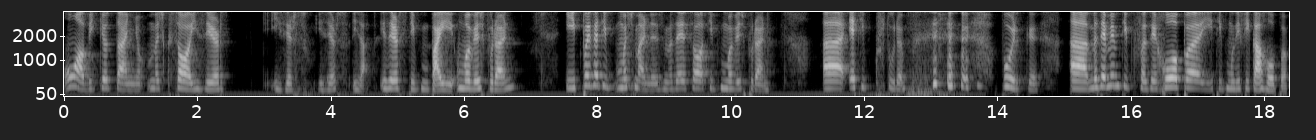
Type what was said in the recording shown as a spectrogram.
Um hobby que eu tenho, mas que só exerço. Exerço, exerço, exato. Exerço tipo pai uma vez por ano. E depois é tipo umas semanas, mas é só tipo uma vez por ano. Uh, é tipo costura. Porque. Uh, mas é mesmo tipo fazer roupa e tipo modificar roupa.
